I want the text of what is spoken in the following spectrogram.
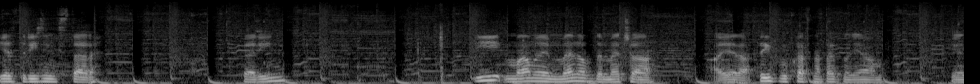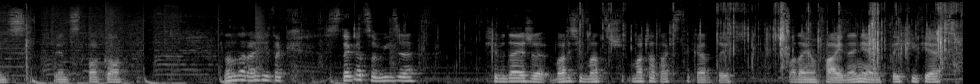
Jest Rising Star. Perin. I mamy Man of the Matcha Ayera. Tych dwóch kart na pewno nie mam, więc, więc spoko. No na razie tak z tego co widzę się wydaje, że bardziej match, matcha tak te karty padają fajne. Nie wiem, w tej FIFA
